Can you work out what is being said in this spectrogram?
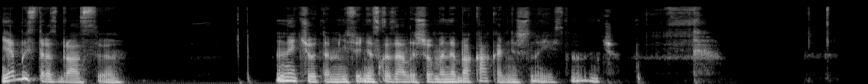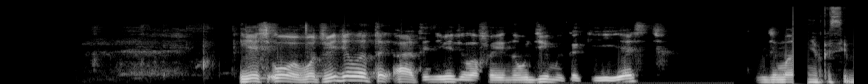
Я быстро сбрасываю. Нічого там мені сьогодні сказали, що в мене бока, конечно, є. Ну нічого. Есть, о, вот видел это? А, ты не видела, Фаина, у Димы какие есть? Дима Ні, спасибо.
